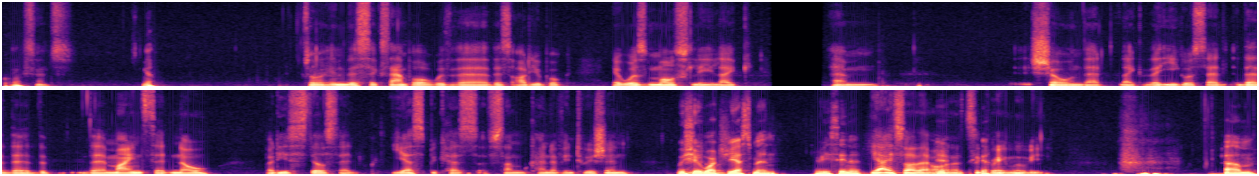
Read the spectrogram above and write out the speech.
Cool. Makes sense. Yeah. So in this example with the this audiobook, it was mostly like um shown that like the ego said that the the, the mind said no, but he still said yes because of some kind of intuition. We should watch Yes Men. Have you seen it? Yeah, I saw that one. Yeah, That's a yeah. great movie. Um,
